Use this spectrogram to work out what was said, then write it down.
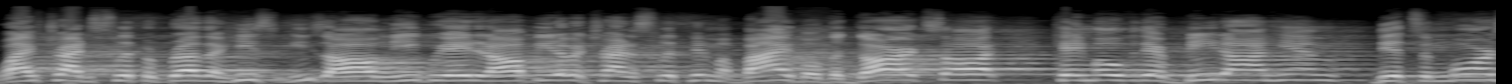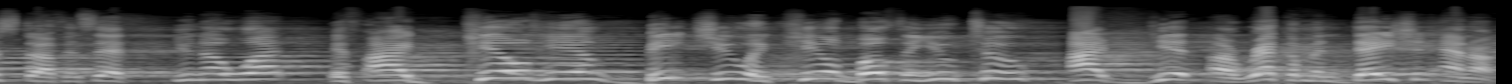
Wife tried to slip a brother. He's, he's all inebriated, all beat up, and trying to slip him a Bible. The guard saw it, came over there, beat on him, did some more stuff, and said, You know what? If I killed him, beat you, and killed both of you too, I'd get a recommendation and a,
